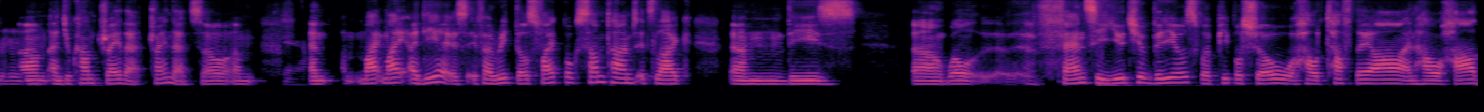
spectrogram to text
Mm-hmm. Um, and you can't train that train that so um, yeah. and my, my idea is if i read those fight books sometimes it's like um, these uh, well uh, fancy youtube videos where people show how tough they are and how hard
